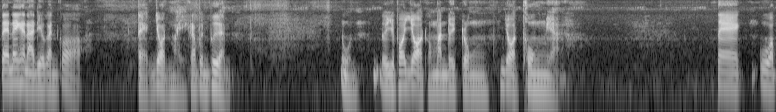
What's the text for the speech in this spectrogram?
แต่ในขณะเดียวกันก็แตกยอดใหม่ครับเพื่อนๆนู่น โดยเฉพาะยอดของมันโดยตรงยอดธงเนี่ย แตกอวบ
